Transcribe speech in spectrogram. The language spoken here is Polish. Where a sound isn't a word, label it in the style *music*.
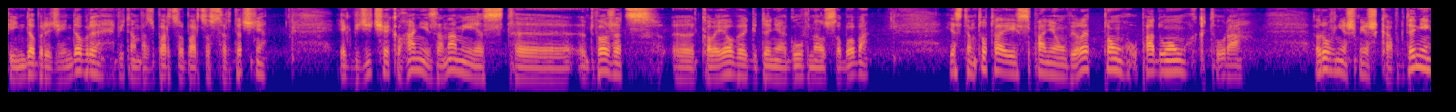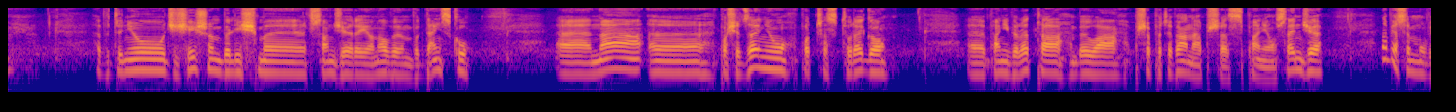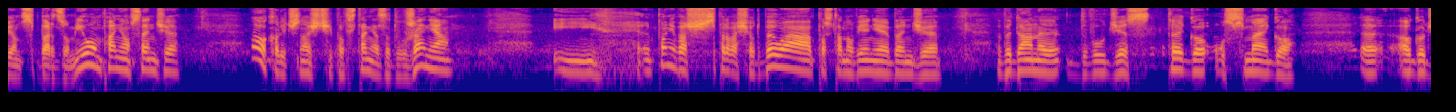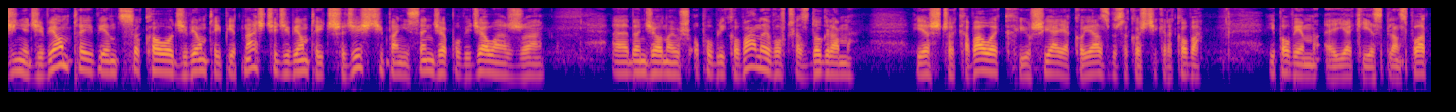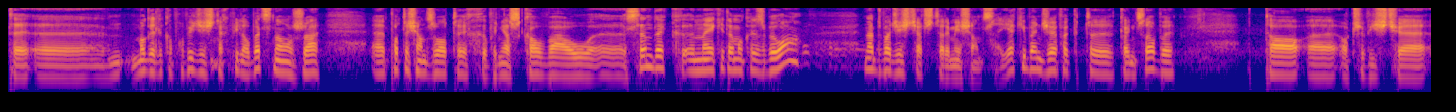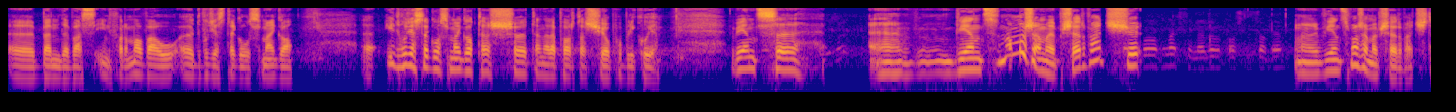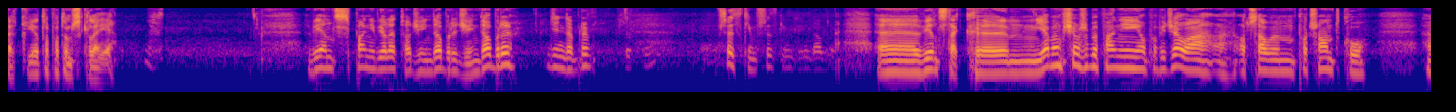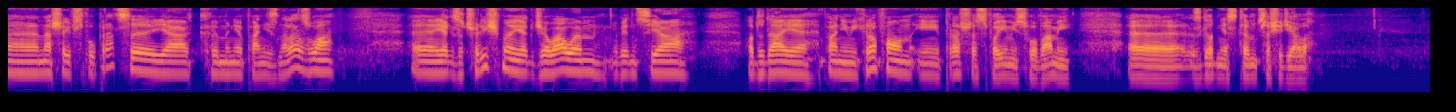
Dzień dobry, dzień dobry. Witam Was bardzo, bardzo serdecznie. Jak widzicie, kochani, za nami jest e, dworzec e, kolejowy Gdynia Główna Osobowa. Jestem tutaj z panią Violettą Upadłą, która również mieszka w Gdyni. W dniu dzisiejszym byliśmy w sądzie rejonowym w Gdańsku e, na posiedzeniu, podczas którego pani Violetta była przepytywana przez panią sędzię, nawiasem mówiąc bardzo miłą panią sędzię, o okoliczności powstania zadłużenia. I ponieważ sprawa się odbyła, postanowienie będzie wydane 28 e, o godzinie 9, więc około 9.15, 9.30 pani sędzia powiedziała, że e, będzie ono już opublikowane. Wówczas dogram jeszcze kawałek, już ja jako ja z wysokości Krakowa i powiem, e, jaki jest plan spłaty. E, Mogę tylko powiedzieć na chwilę obecną, że e, po 1000 zł wnioskował syndyk. Na jaki tam okres było? Na 24 miesiące. Jaki będzie efekt końcowy? To oczywiście będę Was informował e, 28 e, i 28 też ten reportaż się opublikuje. Więc, więc no możemy przerwać. E, Więc możemy przerwać, tak, ja to potem skleję. Więc Pani Violetto, dzień dobry, dzień dobry. Dzień dobry. Wszystkim, wszystkim dzień dobry. E, więc tak, e, ja bym chciał, żeby Pani opowiedziała o całym początku e, naszej współpracy, jak mnie Pani znalazła, e, jak zaczęliśmy, jak działałem, więc ja oddaję Pani mikrofon i proszę swoimi słowami, e, zgodnie z tym, co się działo.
